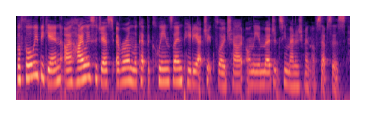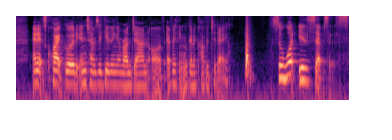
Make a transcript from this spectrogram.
Before we begin, I highly suggest everyone look at the Queensland Paediatric Flowchart on the emergency management of sepsis, and it's quite good in terms of giving a rundown of everything we're going to cover today. So, what is sepsis?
